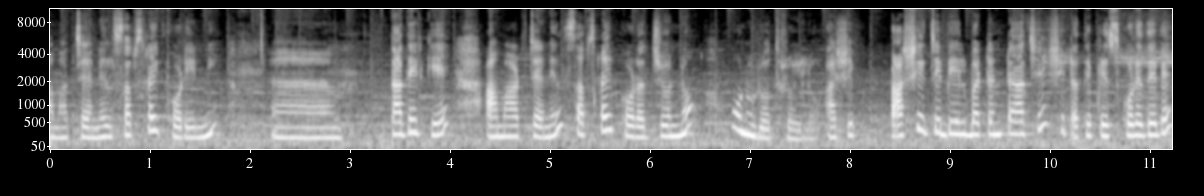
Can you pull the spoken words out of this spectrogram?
আমার চ্যানেল সাবস্ক্রাইব করেননি তাদেরকে আমার চ্যানেল সাবস্ক্রাইব করার জন্য অনুরোধ রইল। আশে পাশে যে বেল বাটনটা আছে, সেটাতে প্রেস করে দেবেন।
